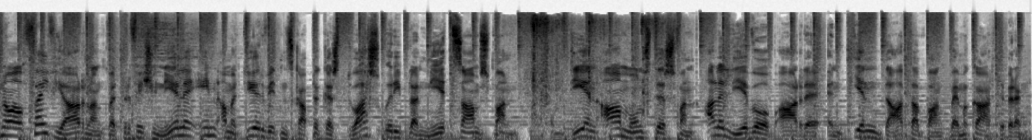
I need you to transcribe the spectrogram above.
Dis nou al 5 jaar lank wat professionele en amateurwetenskaplikes dwars oor die planeet saamspan om DNA-monsters van alle lewe op aarde in een databank bymekaar te bring.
